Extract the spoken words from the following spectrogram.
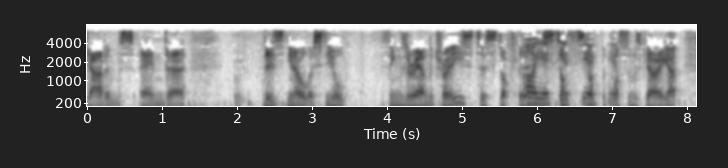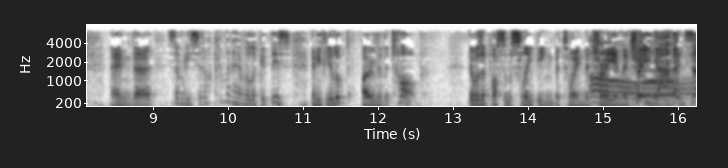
gardens, and uh, there's you know all the steel things around the trees to stop the Oh, yes, stop, yes, yeah, stop the yeah. possums going up. And uh, somebody said, "Oh, come and have a look at this." And if you looked over the top. There was a possum sleeping between the tree and the tree guard, so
